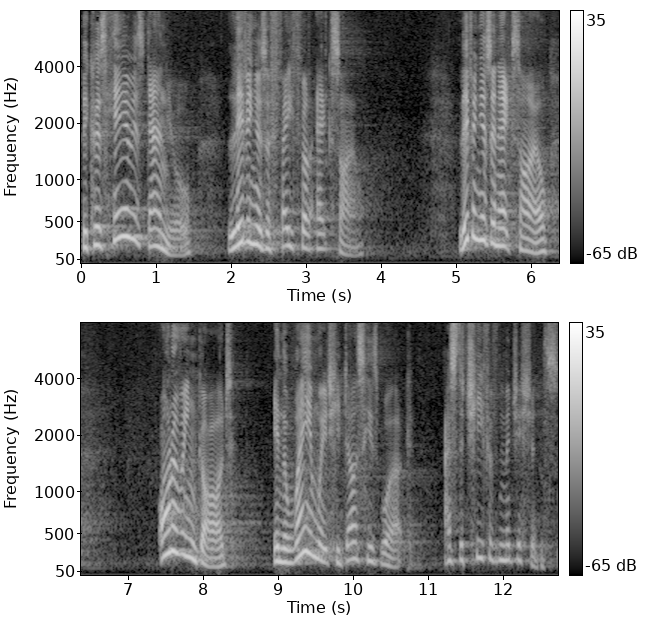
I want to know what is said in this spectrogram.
Because here is Daniel living as a faithful exile, living as an exile, honoring God in the way in which he does his work as the chief of the magicians.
